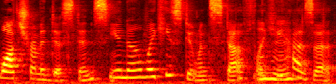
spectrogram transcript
watched from a distance, you know, like he's doing stuff. Like Mm-hmm. he has a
